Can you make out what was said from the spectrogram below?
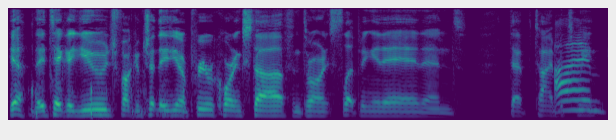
yeah, they take a huge fucking shit. They you know pre-recording stuff and throwing it, slipping it in, and that time between. I'm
